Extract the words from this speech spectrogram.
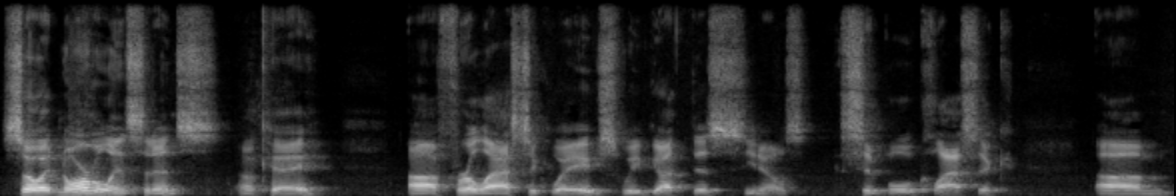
So at normal incidence, okay, uh, for elastic waves, we've got this, you know, simple classic. Um,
